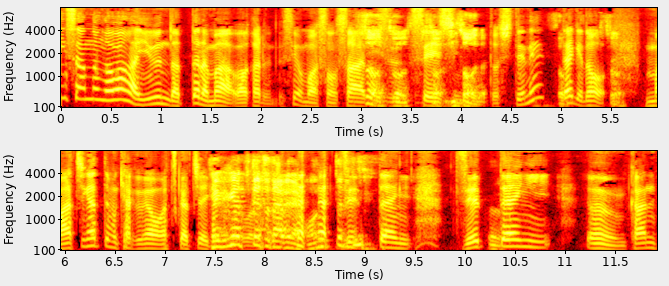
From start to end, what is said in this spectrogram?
員さんの側が言うんだったらまあわかるんですよ。まあそのサービス精神としてね。だけど、間違っても客側が使っちゃいけない。客が使っちゃダメだよ、本当に。絶対に、絶対に、うん、勘違い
